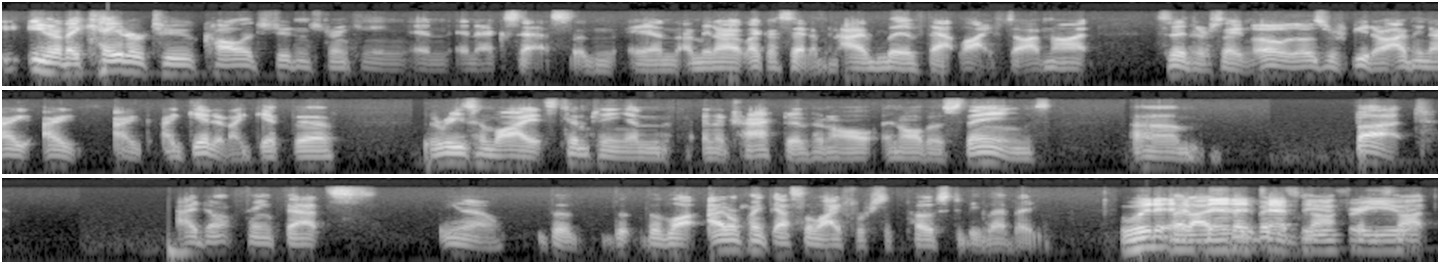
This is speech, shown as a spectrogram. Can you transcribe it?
you know they cater to college students drinking in, in excess and and I mean I like I said I mean I live that life so I'm not sitting there saying, "Oh, those are," you know, I mean, I, I, I, I get it. I get the, the reason why it's tempting and, and attractive and all and all those things, um, but I don't think that's, you know, the the the. I don't think that's the life we're supposed to be living. Would it But have I, been but, a but taboo not, for you? It's not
